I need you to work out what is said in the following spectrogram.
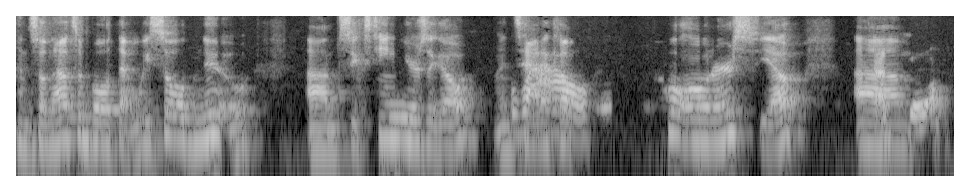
and so that's a boat that we sold new um, 16 years ago. It's wow. had a couple, couple owners. Yep. Um, cool.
